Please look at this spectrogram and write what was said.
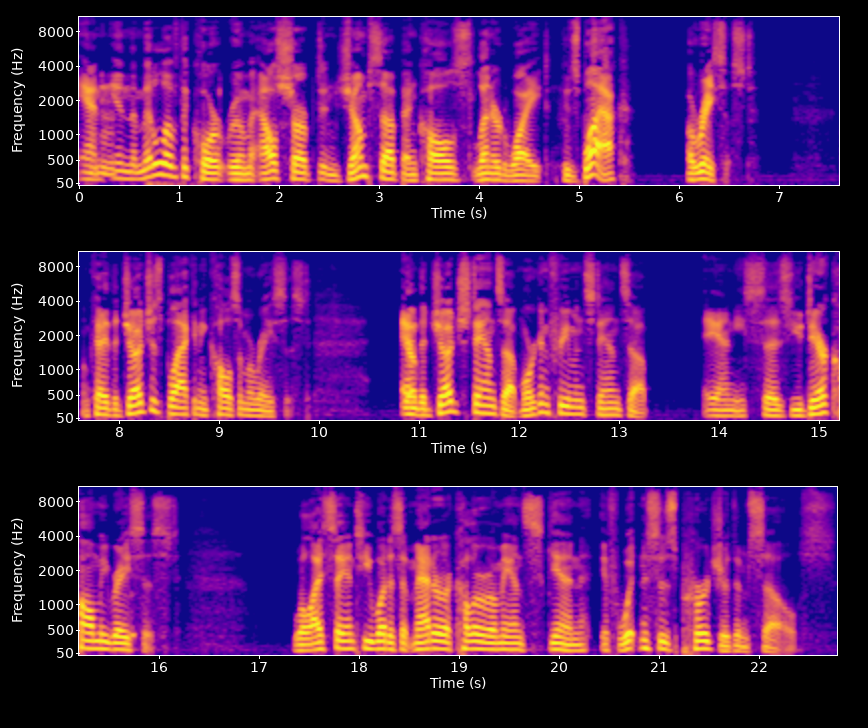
And mm-hmm. in the middle of the courtroom, Al Sharpton jumps up and calls Leonard White, who's black, a racist. Okay, the judge is black and he calls him a racist. And yep. the judge stands up, Morgan Freeman stands up, and he says, You dare call me racist? Well, I say unto you, what does it matter the color of a man's skin if witnesses perjure themselves?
